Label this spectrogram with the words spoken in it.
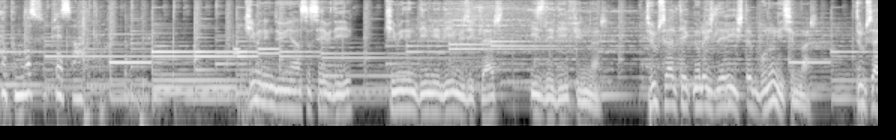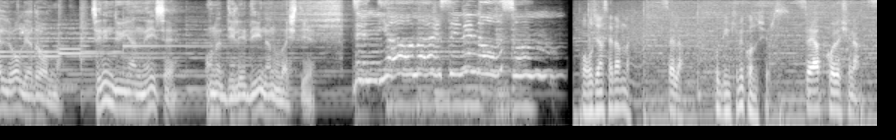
Kapında sürpriz var. Kiminin dünyası sevdiği, kiminin dinlediği müzikler, izlediği filmler. Türksel teknolojileri işte bunun için var. Türkcell'li ol ya da olma. Senin dünyan neyse ona dilediğin an ulaş diye. Dünyalar senin olsun. Olcan selamlar. Selam. Bugün kimi konuşuyoruz? Seyahat Koleşinats.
